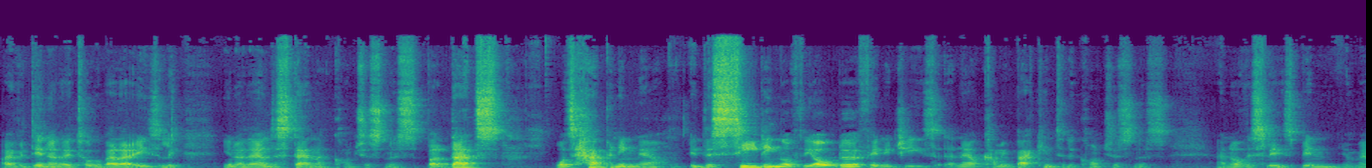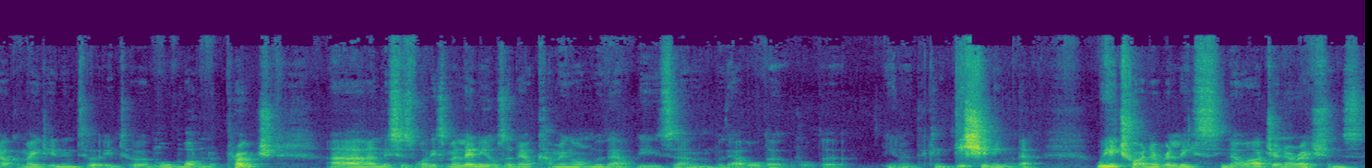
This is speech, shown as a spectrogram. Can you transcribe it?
over dinner, they talk about that easily. You know, they understand that consciousness. But that's what's happening now. The seeding of the old earth energies are now coming back into the consciousness. And obviously, it's been amalgamated into, into a more modern approach. Uh, and this is why these millennials are now coming on without these, um, without all the, all the, you know, the conditioning that we're trying to release. You know, our generations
